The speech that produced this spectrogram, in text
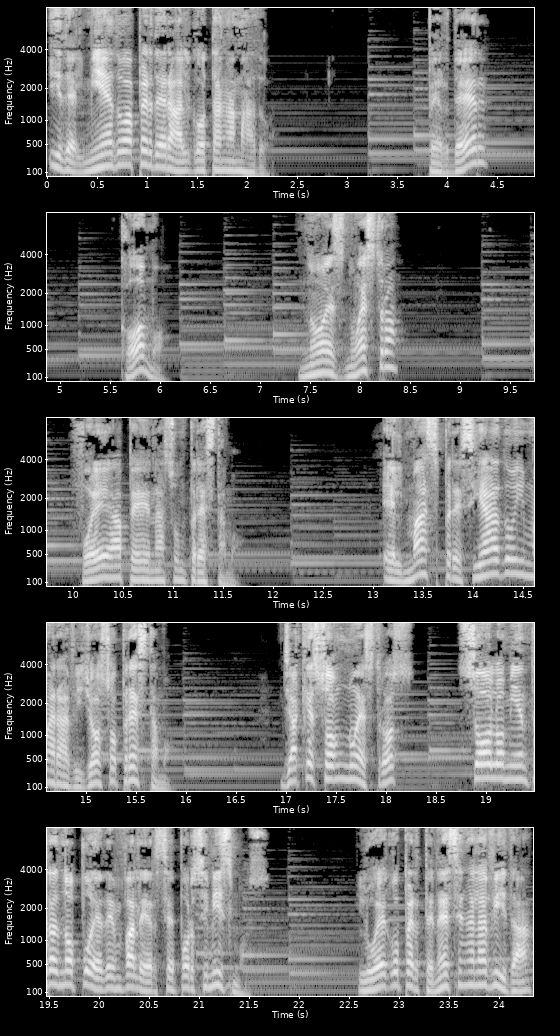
y del miedo a perder algo tan amado. ¿Perder? ¿Cómo? ¿No es nuestro? Fue apenas un préstamo. El más preciado y maravilloso préstamo, ya que son nuestros solo mientras no pueden valerse por sí mismos. Luego pertenecen a la vida,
